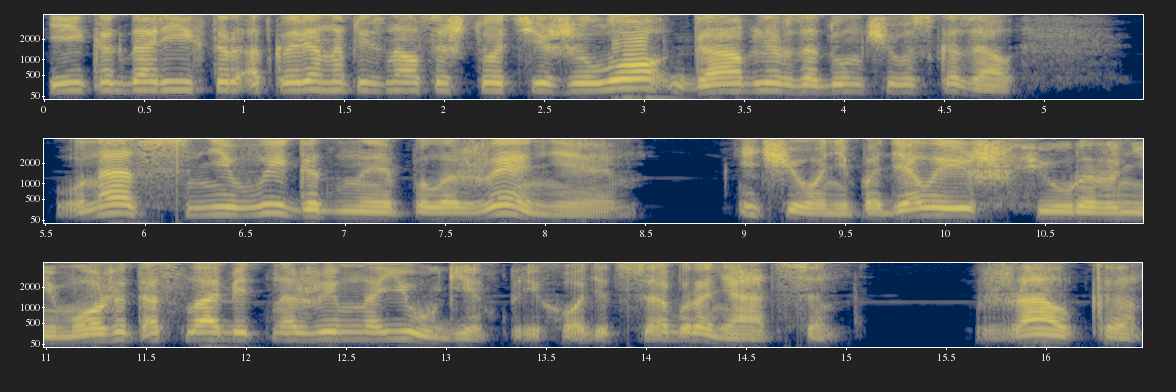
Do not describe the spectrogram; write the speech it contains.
И когда Рихтер откровенно признался, что тяжело, Габлер задумчиво сказал, «У нас невыгодное положение. Ничего не поделаешь, фюрер не может ослабить нажим на юге, приходится обороняться. Жалко»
